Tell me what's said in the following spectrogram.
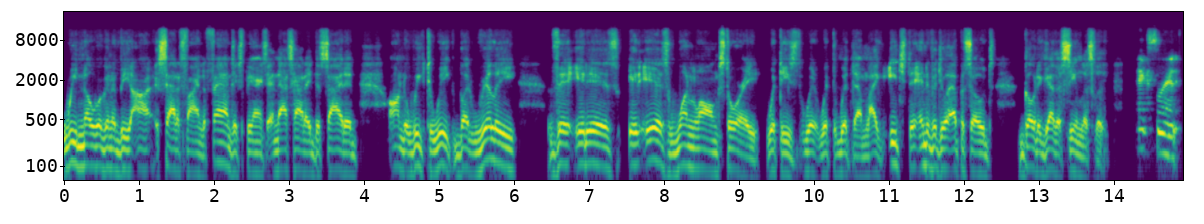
we know we're going to be uh, satisfying the fans experience and that's how they decided on the week to week but really the, it is it is one long story with these with, with with them like each the individual episodes go together seamlessly Excellent.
